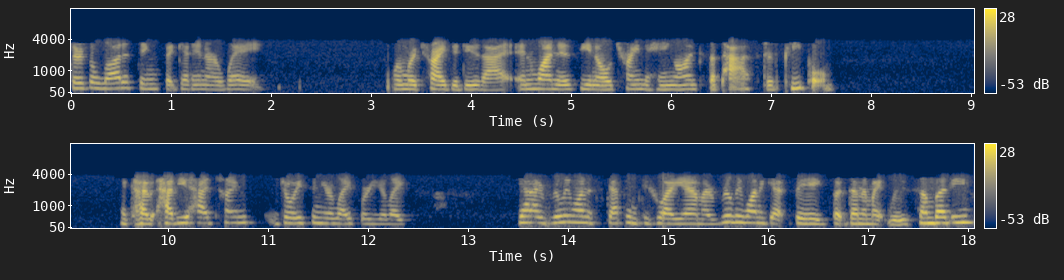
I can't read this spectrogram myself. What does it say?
there's a lot of things that get in our way when we're trying to do that. And one is, you know, trying to hang on to the past or the people. Like, have have you had times, Joyce, in your life where you're like, yeah, I really want to step into who I am. I really want to get big, but then I might lose somebody.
